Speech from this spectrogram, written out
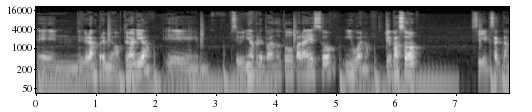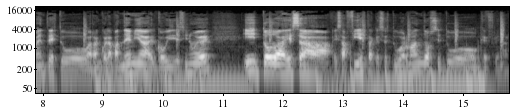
en el Gran Premio de Australia. Eh, se venía preparando todo para eso. Y bueno, ¿qué pasó? Sí, exactamente. Estuvo, arrancó la pandemia, el COVID-19. Y toda esa, esa fiesta que se estuvo armando se tuvo que frenar.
